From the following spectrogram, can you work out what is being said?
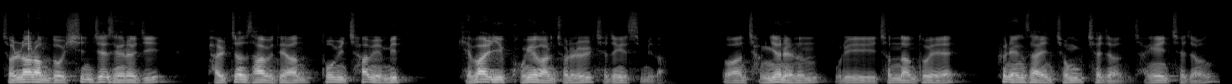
전라남도 신재생에너지 발전 사업에 대한 도민 참여 및 개발 이익 공유에 관한 조례를 제정했습니다. 또한 작년에는 우리 전남도의 큰 행사인 전국체전, 장애인체전,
